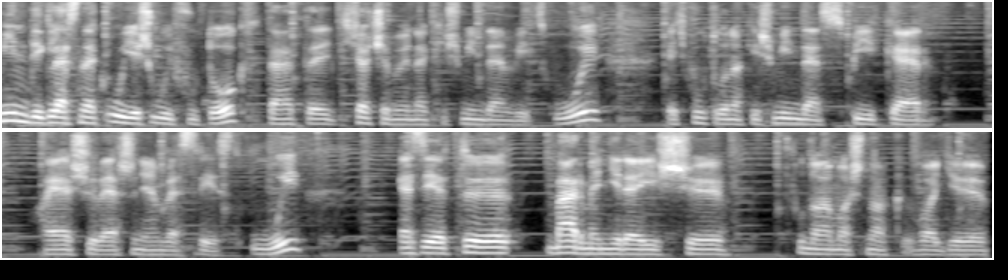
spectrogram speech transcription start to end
Mindig lesznek új és új futók, tehát egy csecsemőnek is minden vicc új, egy futónak is minden speaker, ha első versenyen vesz részt új, ezért bármennyire is unalmasnak vagy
